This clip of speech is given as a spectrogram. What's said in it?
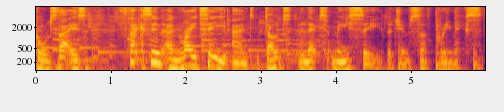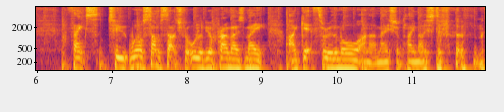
Records. That is Thakzin and Ray T and Don't Let Me See the Jimpster remix. Thanks to Will Some Such for all of your promos, mate. I get through them all and I managed to play most of them.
